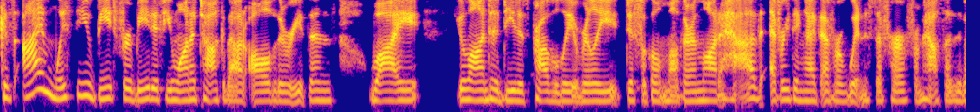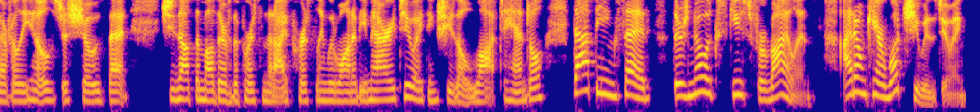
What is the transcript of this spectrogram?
Cause I'm with you beat for beat if you want to talk about all of the reasons why Yolanda Hadid is probably a really difficult mother in law to have. Everything I've ever witnessed of her from Housewives of Beverly Hills just shows that she's not the mother of the person that I personally would want to be married to. I think she's a lot to handle. That being said, there's no excuse for violence. I don't care what she was doing.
